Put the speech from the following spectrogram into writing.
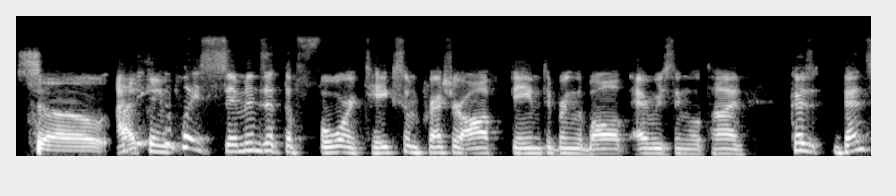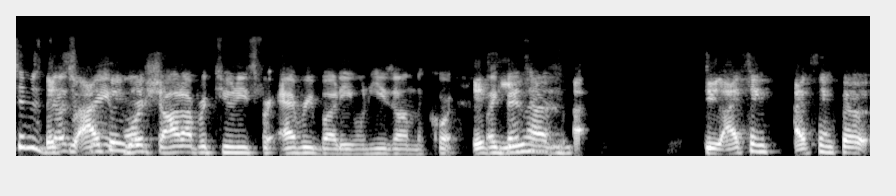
So I I, think, you think could play Simmons at the four, take some pressure off Dame to bring the ball up every single time. Because Ben Simmons does create more shot opportunities for everybody when he's on the court. if like you Ben have, Simmons, dude, I think I think though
